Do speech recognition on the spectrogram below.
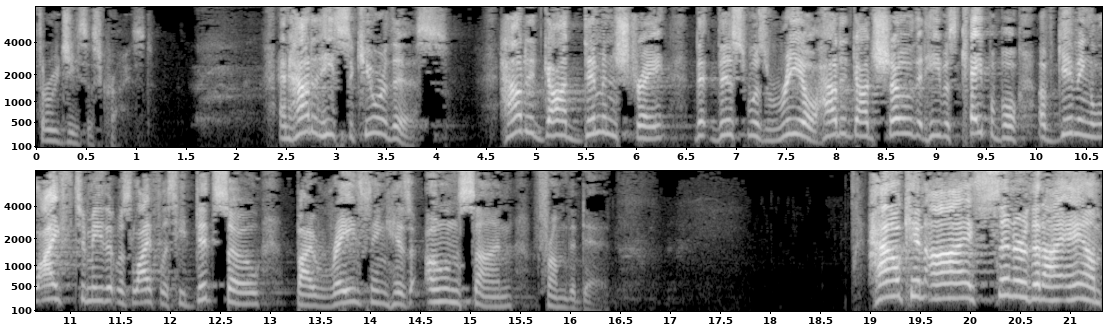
through Jesus Christ. And how did he secure this? How did God demonstrate that this was real? How did God show that He was capable of giving life to me that was lifeless? He did so by raising His own Son from the dead. How can I, sinner that I am,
